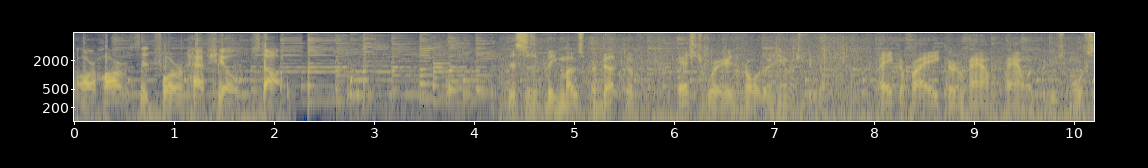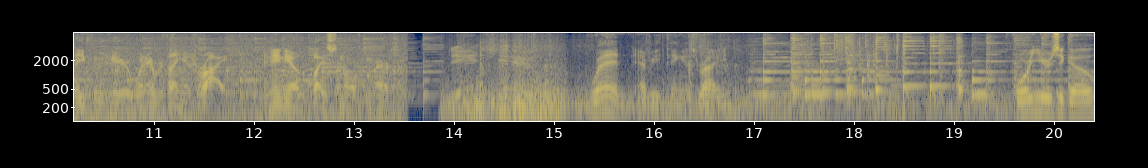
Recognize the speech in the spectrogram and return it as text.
are harvested for half shell stock. This is the most productive estuary in the northern hemisphere. Acre for acre and pound for pound, we produce more seafood here when everything is right than any other place in North America. When everything is right. Four years ago,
